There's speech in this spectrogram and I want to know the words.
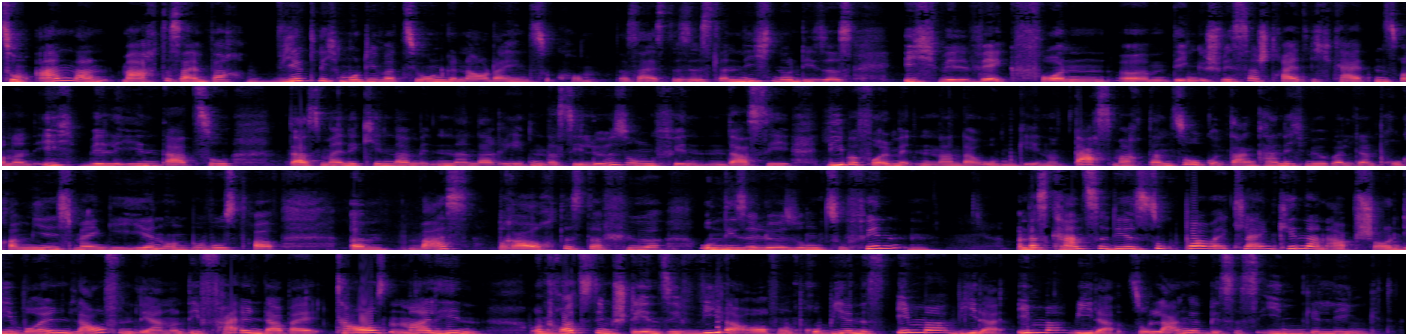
Zum anderen macht es einfach wirklich Motivation, genau dahin zu kommen. Das heißt, es ist dann nicht nur dieses, ich will weg von ähm, den Geschwisterstreitigkeiten, sondern ich will hin dazu, dass meine Kinder miteinander reden, dass sie Lösungen finden, dass sie liebevoll miteinander umgehen. Und das macht dann Sog. Und dann kann ich mir überlegen, dann programmiere ich mein Gehirn unbewusst drauf, ähm, was braucht es dafür, um diese Lösungen zu finden. Und das kannst du dir super bei kleinen Kindern abschauen. Die wollen laufen lernen und die fallen dabei tausendmal hin. Und trotzdem stehen sie wieder auf und probieren es immer wieder, immer wieder, solange bis es ihnen gelingt.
